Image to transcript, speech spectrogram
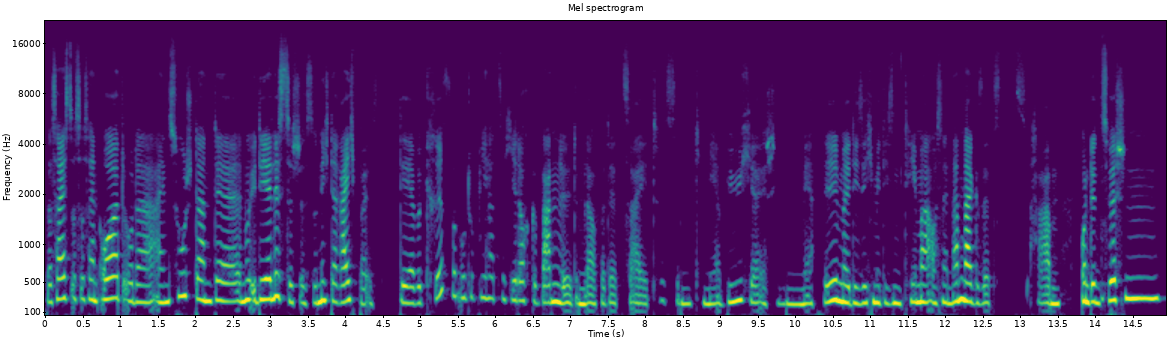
Das heißt, es ist ein Ort oder ein Zustand, der nur idealistisch ist und nicht erreichbar ist. Der Begriff von Utopie hat sich jedoch gewandelt im Laufe der Zeit. Es sind mehr Bücher erschienen, mehr Filme, die sich mit diesem Thema auseinandergesetzt haben. Und inzwischen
